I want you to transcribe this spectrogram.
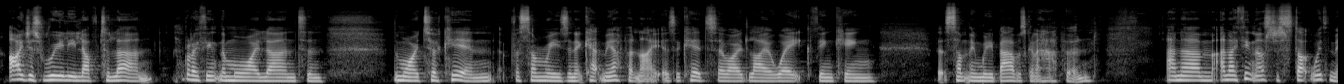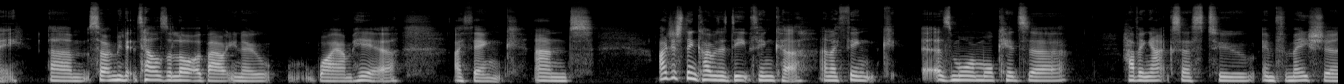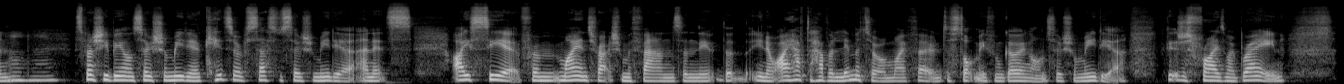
I just really loved to learn. But I think the more I learned and the more I took in, for some reason, it kept me up at night as a kid. So I'd lie awake thinking that something really bad was going to happen, and um, and I think that's just stuck with me. Um, so I mean, it tells a lot about you know why I'm here. I think, and I just think I was a deep thinker, and I think as more and more kids are having access to information, mm-hmm. especially being on social media. Kids are obsessed with social media, and it's I see it from my interaction with fans, and the, the you know I have to have a limiter on my phone to stop me from going on social media because it just fries my brain,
